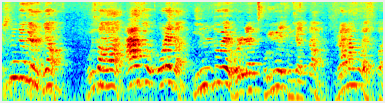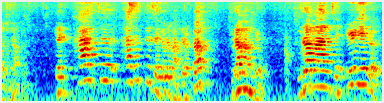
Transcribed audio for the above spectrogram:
힌두교는요, 우선 아주 오래전 인도의 원래 고유의 존재였던 브라만교가 있었거든요. 그 카스트, 카스트 제도를 만들었던 브라만교. 브라만 제1계급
